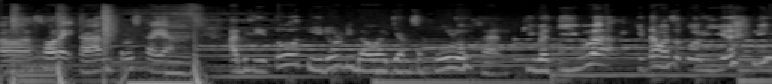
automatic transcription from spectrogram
uh, sore kan. Terus kayak hmm. abis itu tidur di bawah jam 10 kan. Tiba-tiba kita masuk kuliah nih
